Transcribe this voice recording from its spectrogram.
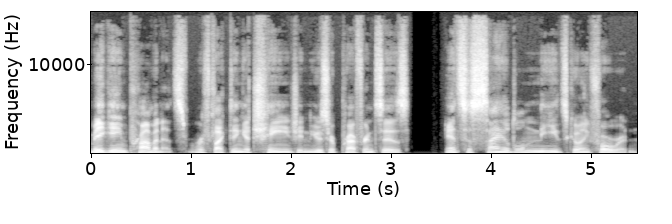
may gain prominence, reflecting a change in user preferences and societal needs going forward.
